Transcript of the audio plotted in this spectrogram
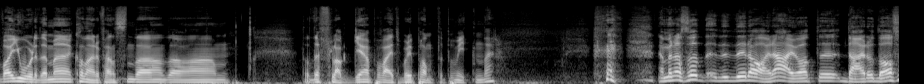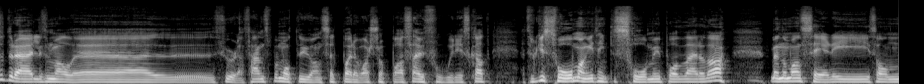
hva gjorde det med Kanarifansen da, da, da det flagget er på vei til å bli pantet på midten der? Nei, men altså, det, det rare er jo at eh, der og da så tror jeg liksom alle uh, Fugla-fans på en måte uansett bare var såpass euforiske at jeg tror ikke så mange tenkte så mye på det der og da. Men når man ser det i sånn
